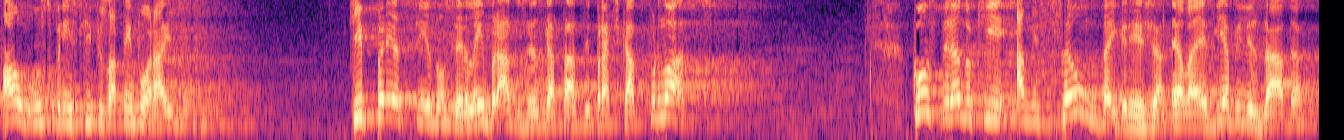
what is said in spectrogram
alguns princípios atemporais que precisam ser lembrados, resgatados e praticados por nós. Considerando que a missão da igreja, ela é viabilizada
